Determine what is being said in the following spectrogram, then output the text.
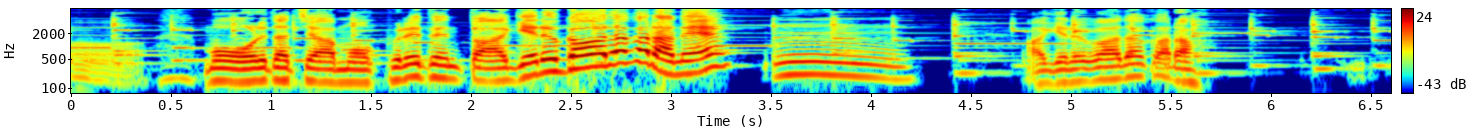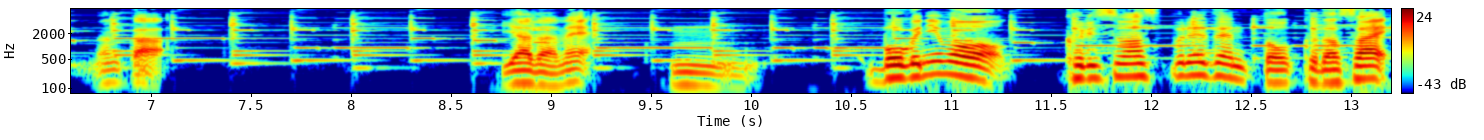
うん。もう俺たちはもうプレゼントあげる側だからね。うん。あげる側だから。なんか、嫌だね。うん。僕にもクリスマスプレゼントください。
